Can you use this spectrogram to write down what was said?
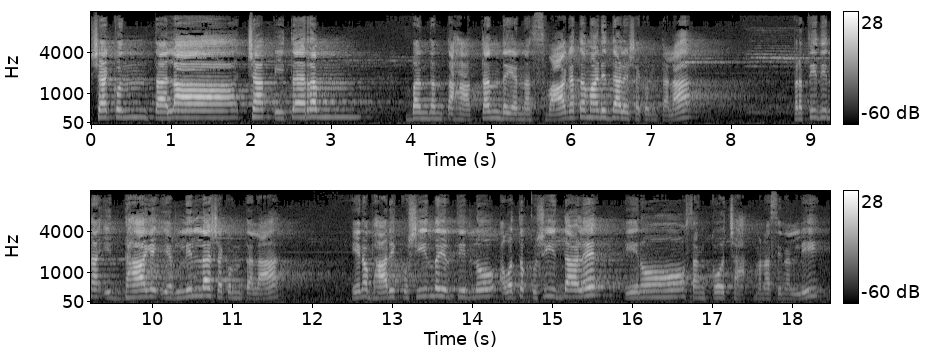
ಶಕುಂತಲಾ ಚ ಪಿತರಂ, ಬಂದಂತಹ ತಂದೆಯನ್ನ ಸ್ವಾಗತ ಮಾಡಿದ್ದಾಳೆ ಶಕುಂತಲಾ. ಪ್ರತಿದಿನ ಇದ್ದ ಹಾಗೆ ಇರಲಿಲ್ಲ ಶಕುಂತಲ. ಏನೋ ಭಾರಿ ಖುಷಿಯಿಂದ ಇರ್ತಿದ್ಲು, ಅವತ್ತು ಖುಷಿ ಇದ್ದಾಳೆ, ಏನೋ ಸಂಕೋಚ ಮನಸ್ಸಿನಲ್ಲಿ.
